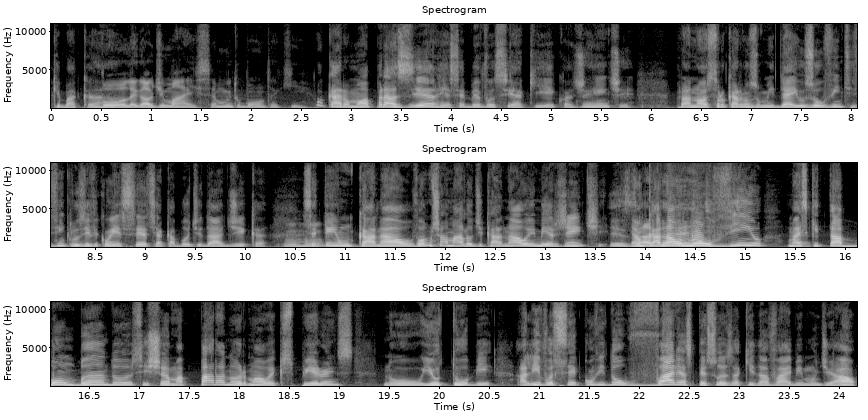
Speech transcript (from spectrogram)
Que bacana. Pô, legal demais. É muito bom estar aqui. Pô, cara, o maior prazer receber você aqui com a gente. Para nós trocarmos uma ideia e os ouvintes, inclusive, conhecer, você acabou de dar a dica. Uhum. Você tem um canal, vamos chamá-lo de canal emergente. É um canal Exatamente. novinho, mas que está bombando, se chama Paranormal Experience no YouTube. Ali você convidou várias pessoas aqui da Vibe Mundial.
